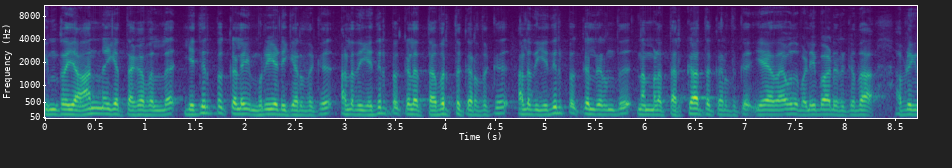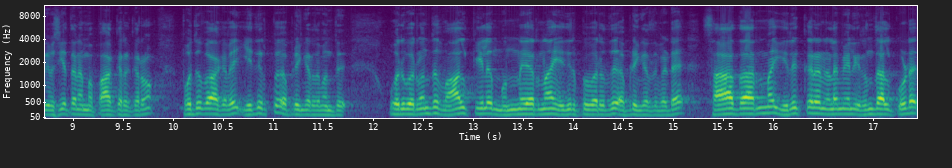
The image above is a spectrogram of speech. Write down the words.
இன்றைய ஆன்மீக தகவலில் எதிர்ப்புகளை முறியடிக்கிறதுக்கு அல்லது எதிர்ப்புகளை தவிர்த்துக்கிறதுக்கு அல்லது எதிர்ப்புகளிலிருந்து நம்மளை தற்காத்துக்கிறதுக்கு ஏதாவது வழிபாடு இருக்குதா அப்படிங்கிற விஷயத்தை நம்ம பார்க்குறோம் பொதுவாகவே எதிர்ப்பு அப்படிங்கிறது வந்து ஒருவர் வந்து வாழ்க்கையில் முன்னேறினா எதிர்ப்பு வருது அப்படிங்கிறத விட சாதாரணமாக இருக்கிற நிலைமையில் இருந்தால் கூட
